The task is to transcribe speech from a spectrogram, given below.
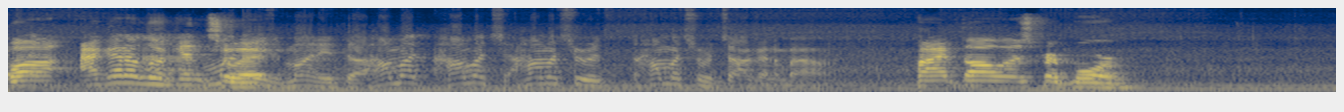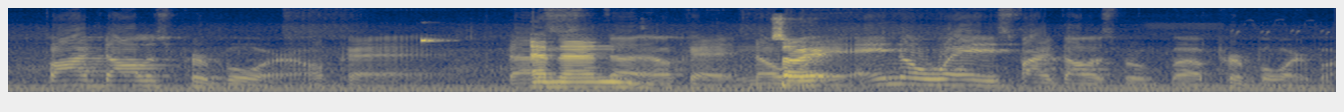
Well, I gotta look into it. money though. How much? How much? How much? Are, how much are we talking about? Five dollars per board. Five dollars per board. Okay. That's, And then- okay, no so- way. Ain't no way it's five dollars per uh, per board, bro.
